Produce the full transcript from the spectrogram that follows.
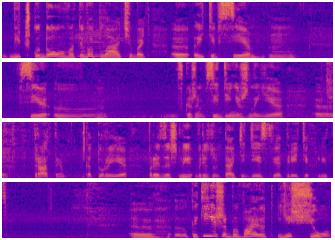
відшкодовувати, виплачувати эти все, все скажем, все денежные траты, которые произошли в результате действия третьих лиц. Э, какие же бывают еще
